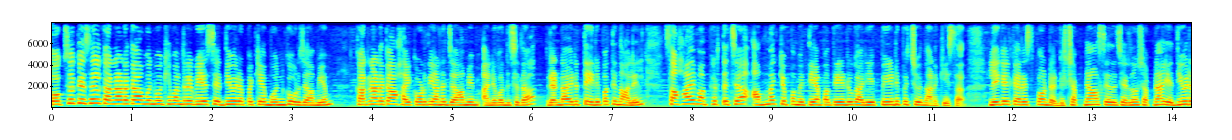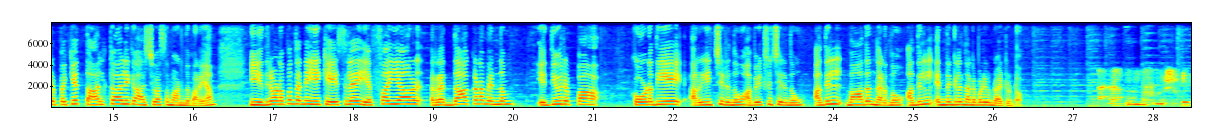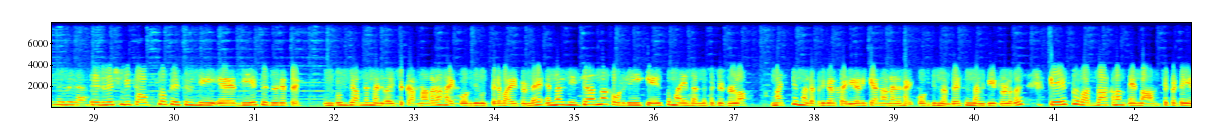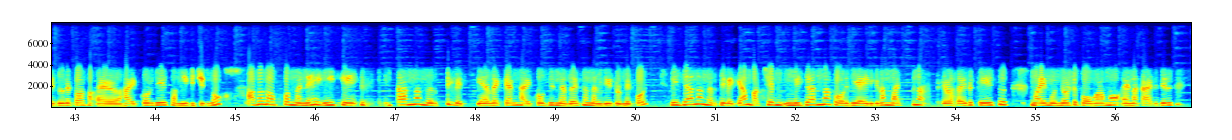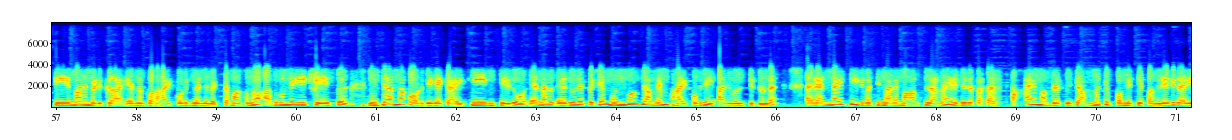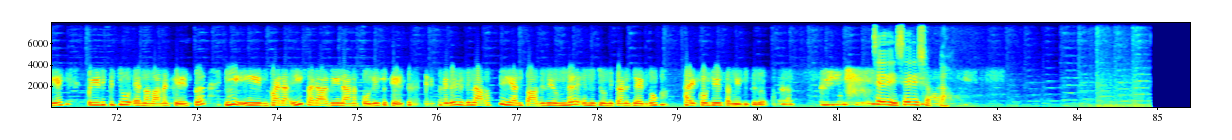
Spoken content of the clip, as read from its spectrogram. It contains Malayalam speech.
പോക്സോ കേസിൽ കർണാടക മുൻ മുഖ്യമന്ത്രി വി എസ് യെദ്യൂരപ്പയ്ക്ക് മുൻകൂർ ജാമ്യം. കർണാടക ഹൈക്കോടതിയാണ് ജാമ്യം അനുവദിച്ചത്. രണ്ടായിരത്തി ഇരുപത്തിനാലിൽ സഹായം അഭ്യർത്ഥിച്ച് അമ്മയ്ക്കൊപ്പം എത്തിയ പതിനേഴുകാരിയെ പീഡിപ്പിച്ചു എന്നാണ് case. Legal correspondent Shapna Seth ചേർന്നു ഷപ്ന യെദ്യൂരപ്പയ്ക്ക് താൽക്കാലിക ആശ്വാസമാണെന്ന് പറയാം. ഇതിനോടൊപ്പം തന്നെ ഈ കേസിലെ എഫ്ഐആർ റദ്ദാക്കണമെന്നും യെദ്യൂരപ്പ കോടതിയെ അറിയിച്ചിരുന്നു അപേക്ഷിച്ചിരുന്നു. അതിൽ വാദം നടന്നു. അതിൽ എന്തെങ്കിലും നടപടി ഉണ്ടായിട്ടുണ്ടോ? സേതുലക്ഷ്മി പോക്സോ കേസിൽ ബി എസ് യെദ്യൂരപ്പൻ മുൻകൂർ ജാമ്യം അനുവദിച്ച് കർണാടക ഹൈക്കോടതി ഉത്തരവായിട്ടുണ്ട്. എന്നാൽ വിചാരണ കോടതി ഈ കേസുമായി ബന്ധപ്പെട്ടിട്ടുള്ള മറ്റ് നടപടികൾ പരിഗണിക്കാനാണ് ഹൈക്കോടതി നിർദ്ദേശം നൽകിയിട്ടുള്ളത്. കേസ് റദ്ദാക്കണം എന്നാവശ്യപ്പെട്ട് യെദ്യൂരപ്പ ഹൈക്കോടതിയെ സമീപിച്ചിരുന്നു. അതോടൊപ്പം തന്നെ ഈ കേസ് വിചാരണ നിർത്തി വെക്ക- വെക്കാൻ ഹൈക്കോടതി നിർദ്ദേശം നൽകിയിട്ടുണ്ട്. ഇപ്പോൾ വിചാരണ നിർത്തിവെക്കാം പക്ഷേ വിചാരണ കോടതിയായിരിക്കണം മറ്റ് നടപടികൾ അതായത് കേസുമായി മുന്നോട്ട് പോകണമോ എന്ന കാര്യത്തിൽ തീരുമാനമെടുക്കുക എന്ന് ഹൈക്കോടതി തന്നെ വ്യക്തമാക്കുന്നു. അതുകൊണ്ട് ഈ കേസ് വിചാരണ കോടതിയിലേക്ക് അയക്കുകയും ചെയ്തു. എന്നാൽ യെദ്യൂരപ്പയ്ക്ക് മുൻകൂർ ജാമ്യം ഹൈക്കോടതി അനുവദിച്ചിട്ടുണ്ട്. രണ്ടായിരത്തി ഇരുപത്തിനാല് മാർച്ചിലാണ് യെദ്യൂരപ്പ സഹായം അഭ്യർത്ഥിച്ച് അമ്മയ്ക്കൊപ്പം എത്തിയ പതിനേഴുകാരിയെ പീഡിപ്പിച്ചു എന്നതാണ് കേസ്. ഈ ഈ പരാ- പരാതിയിലാണ് പോലീസ് കേസ് ഇതിൽ അറസ്റ്റ് ചെയ്യാൻ സാധ്യതയുണ്ട് എന്ന് ചൂണ്ടിക്കാണിച്ചായിരുന്നു ഹൈക്കോടതിയെ സമീപിച്ചത്. ശരി ശരി ഷപ്ന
